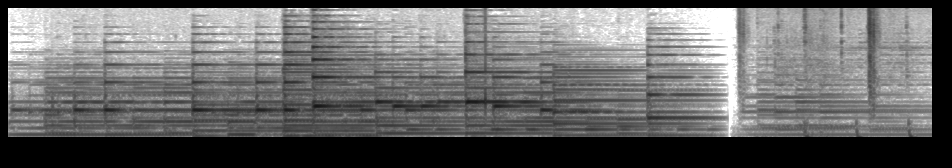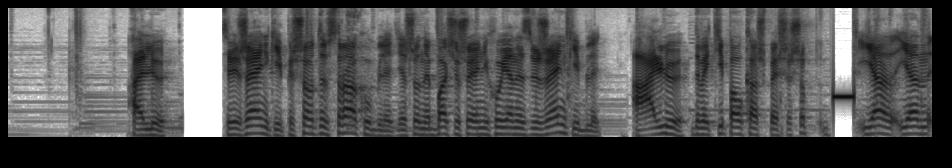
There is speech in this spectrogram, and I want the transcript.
Алло. Свіженький, пішов ти в сраку, блядь. Я що, не бачу, що я ніхуя не свіженький, блядь. Алло. Диви, тіп алкаш пише, щоб. Я. я.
